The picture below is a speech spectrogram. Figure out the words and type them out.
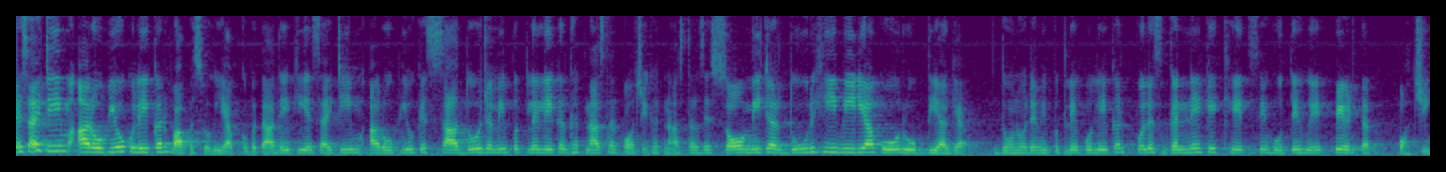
एसआई टीम आरोपियों को लेकर वापस हो गई आपको बता दें कि एसआई टीम आरोपियों के साथ दो जमी पुतले लेकर घटनास्थल पहुँची। घटनास्थल से 100 मीटर दूर ही मीडिया को रोक दिया गया। दोनों जमी पुतले को लेकर पुलिस गन्ने के खेत से होते हुए पेड़ तक पहुँची।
